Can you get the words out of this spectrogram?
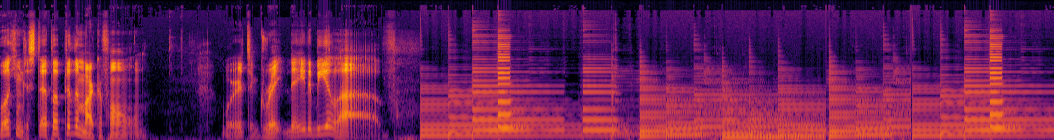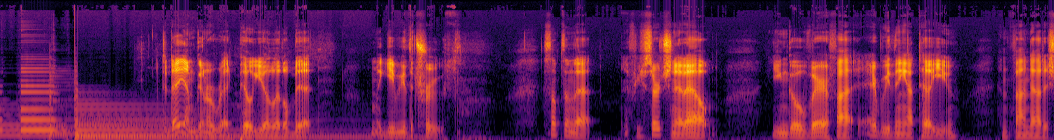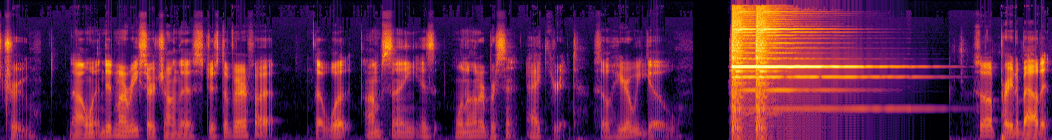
Welcome to Step Up to the Microphone, where it's a great day to be alive. Today I'm going to red pill you a little bit. I'm going to give you the truth. Something that, if you're searching it out, you can go verify everything I tell you and find out it's true. Now, I went and did my research on this just to verify that what I'm saying is 100% accurate. So here we go. So I prayed about it.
